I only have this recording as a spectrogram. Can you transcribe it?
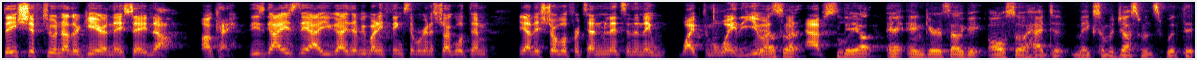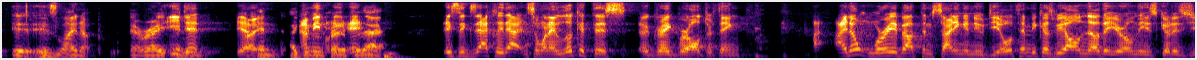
they shift to another gear and they say, no, okay, these guys, yeah, you guys, everybody thinks that we're going to struggle with them. Yeah, they struggled for 10 minutes and then they wiped them away. The U.S. Also, absolutely. They, and Gareth Southgate also had to make some adjustments with the, his lineup, right? He and, did. Yeah. And I give I mean, him credit it, for that. It's exactly that. And so when I look at this uh, Greg Berhalter thing, I don't worry about them signing a new deal with him because we all know that you're only as good as,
